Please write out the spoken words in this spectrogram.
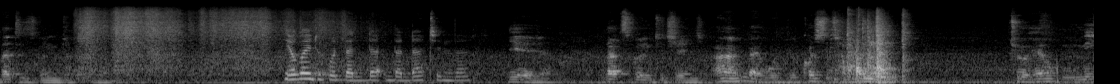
that is going to you're going to put the, the dirt in there? Yeah, yeah, that's going to change. And I would request you to help me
